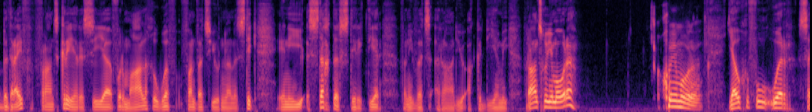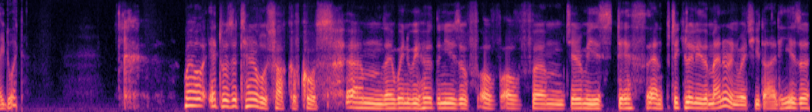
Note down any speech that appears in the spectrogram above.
bedryf. Frans Kreer is die eh, voormalige hoof van Wits Journalistiek en die stigtersdirekteur van die Wits Radio Akademie. Frans, goeiemôre. Goeiemôre. Jou gevoel oor sy dood? Well, it was a terrible shock, of course. Um, the, when we heard the news of of, of um, Jeremy's death, and particularly the manner in which he died, he is a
